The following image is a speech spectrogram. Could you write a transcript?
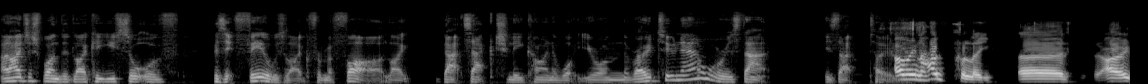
and I just wondered, like, are you sort of because it feels like from afar, like that's actually kind of what you're on the road to now, or is that is that totally? I mean, hopefully, uh, I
